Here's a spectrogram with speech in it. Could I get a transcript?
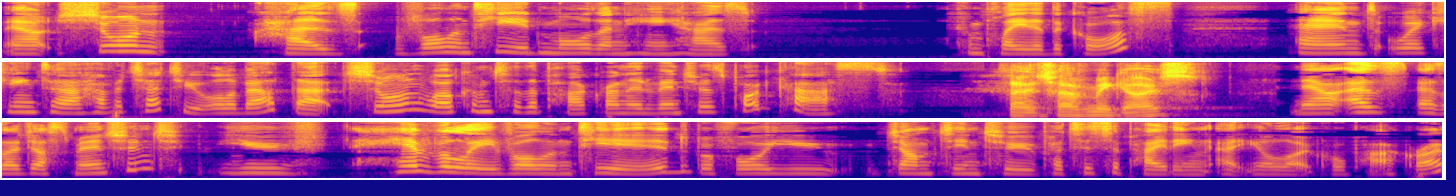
Now, Sean has volunteered more than he has completed the course, and we're keen to have a chat to you all about that. Sean, welcome to the Parkrun Adventures podcast. Thanks for having me, guys. Now, as as I just mentioned, you've heavily volunteered before you jumped into participating at your local parkrun.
